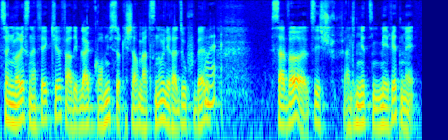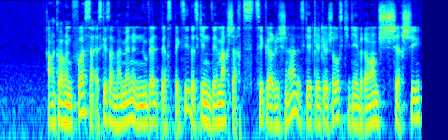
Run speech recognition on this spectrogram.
si un humoriste n'a fait que faire des blagues convenues sur Richard Martineau et les radios poubelles, Ouais. Ça va, à la limite, il mérite, mais encore une fois, est-ce que ça m'amène une nouvelle perspective? Est-ce qu'il y a une démarche artistique originale? Est-ce qu'il y a quelque chose qui vient vraiment me chercher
